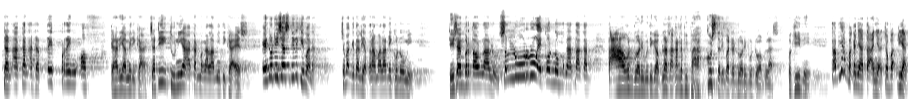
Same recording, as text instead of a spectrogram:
dan akan ada tapering off dari Amerika. Jadi dunia akan mengalami 3S. Indonesia sendiri gimana? Coba kita lihat ramalan ekonomi. Desember tahun lalu, seluruh ekonom mengatakan tahun 2013 akan lebih bagus daripada 2012. Begini. Tapi apa kenyataannya? Coba lihat.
